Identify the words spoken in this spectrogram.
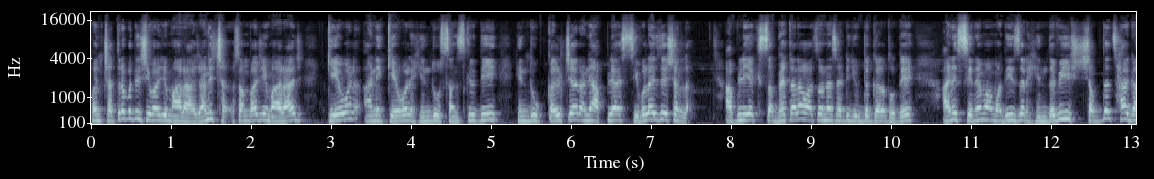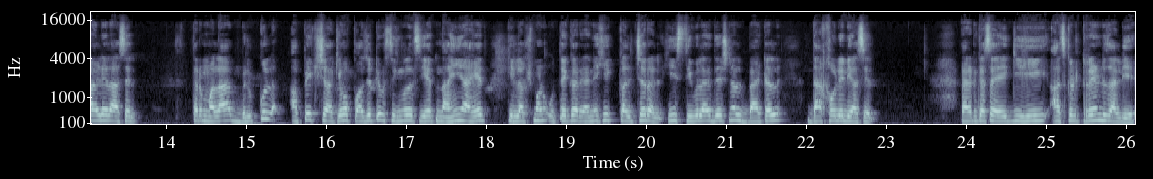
पण छत्रपती शिवाजी महाराज आणि छ संभाजी महाराज केवळ आणि केवळ हिंदू संस्कृती हिंदू कल्चर आणि आपल्या सिव्हिलायझेशनला आपली एक सभ्यताला वाचवण्यासाठी युद्ध करत होते. आणि सिनेमामध्ये जर हिंदवी शब्दच हा गाळलेला असेल तर मला बिलकुल अपेक्षा किंवा पॉझिटिव्ह सिग्नल्स येत नाही आहेत की लक्ष्मण उतेकर यांनी ही कल्चरल ही सिव्हिलायझेशनल बॅटल दाखवलेली असेल. कारण कसं आहे की ही आजकाल ट्रेंड झाली आहे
